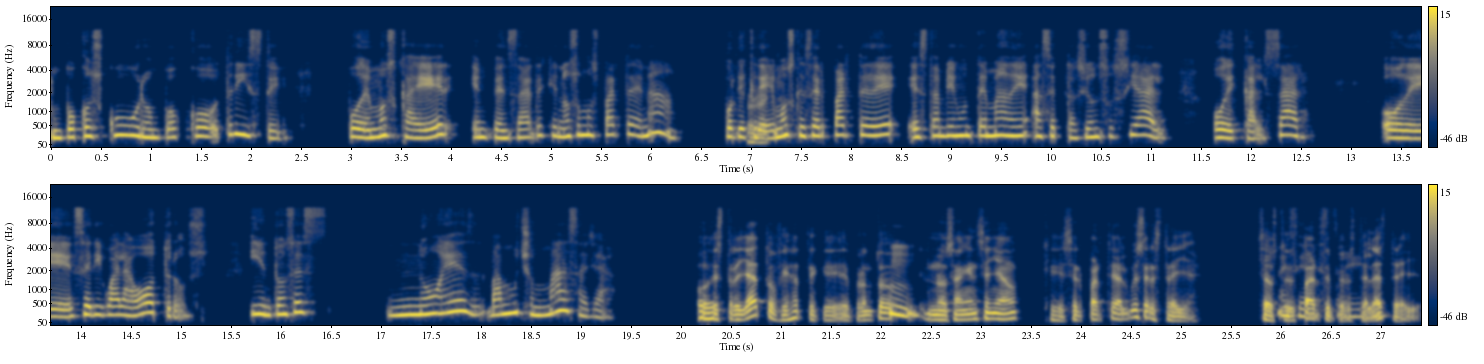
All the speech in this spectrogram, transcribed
un poco oscuro, un poco triste, podemos caer en pensar de que no somos parte de nada, porque creemos que ser parte de es también un tema de aceptación social o de calzar o de ser igual a otros. Y entonces no es, va mucho más allá. O de estrellato, fíjate que de pronto hmm. nos han enseñado que ser parte de algo es ser estrella. O sea, usted es, parte, pero usted es la estrella.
